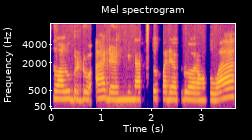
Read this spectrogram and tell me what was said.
Selalu berdoa dan minta restu kepada kedua orang tua.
